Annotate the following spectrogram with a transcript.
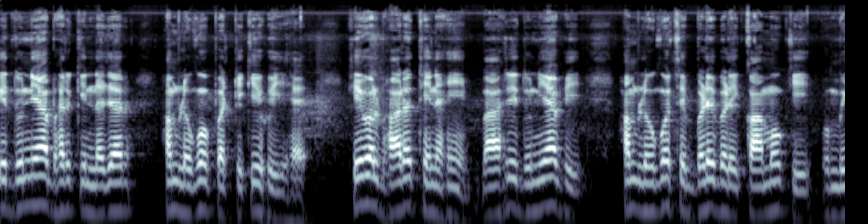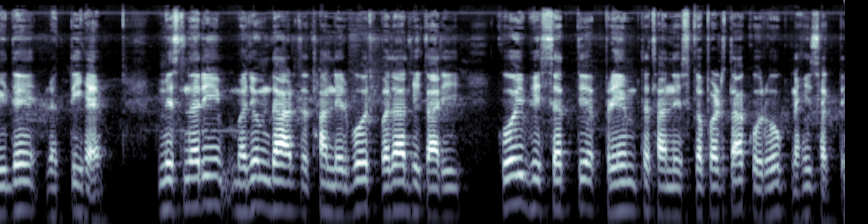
कि दुनिया भर की नज़र हम लोगों पर टिकी हुई है। केवल भारत ही नहीं, बाहरी दुनिया भी हम लोगों से बड़े बड़े कामों की उम्मीदें रखती है। मिशनरी, मजुमदार तथा निर्बोध पदाधिकारी कोई भी सत्य, प्रेम तथा निष्कपटता को रोक नहीं सकते।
